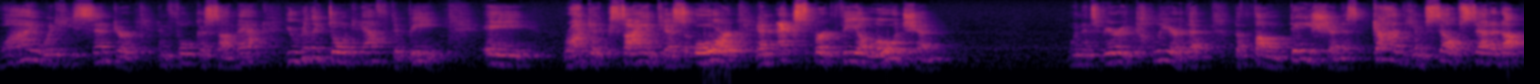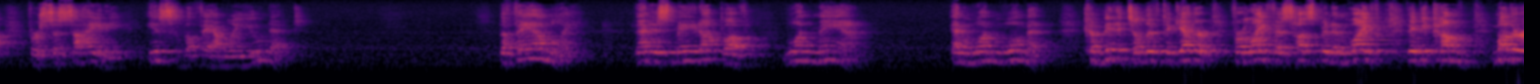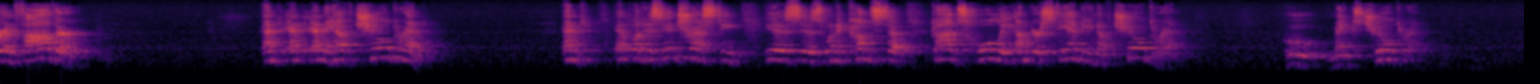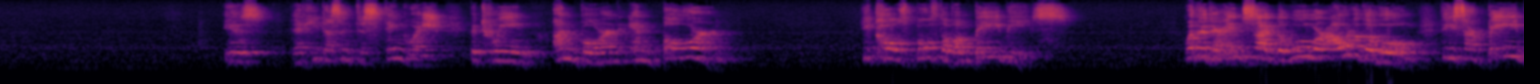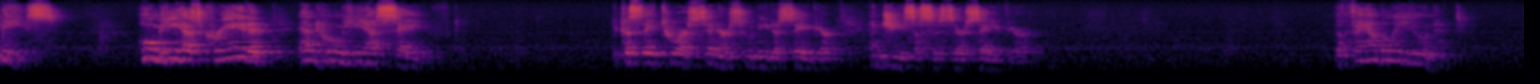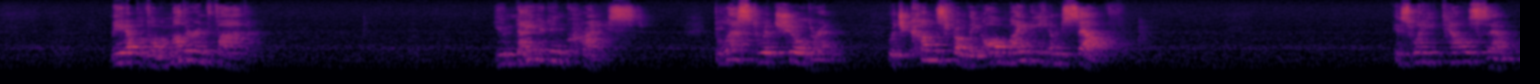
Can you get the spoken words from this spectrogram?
Why would he center and focus on that? You really don't have to be a rocket scientist or an expert theologian when it's very clear that the foundation, as God Himself set it up for society, is the family unit. The family that is made up of one man and one woman committed to live together for life as husband and wife. They become mother and father and, and, and have children. And, and what is interesting is, is when it comes to God's holy understanding of children, who makes children, is that he doesn't distinguish between unborn and born. He calls both of them babies. Whether they're inside the womb or out of the womb, these are babies whom he has created and whom he has saved. Because they too are sinners who need a Savior, and Jesus is their Savior. The family unit, made up of a mother and father, united in Christ, blessed with children, which comes from the Almighty Himself, is what He tells them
